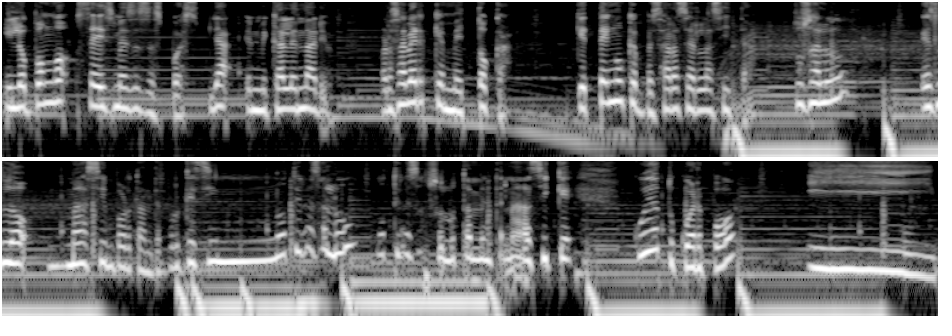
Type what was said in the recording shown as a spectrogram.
y lo pongo seis meses después, ya en mi calendario, para saber que me toca, que tengo que empezar a hacer la cita. Tu salud es lo más importante, porque si no tienes salud, no tienes absolutamente nada. Así que cuida tu cuerpo y,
